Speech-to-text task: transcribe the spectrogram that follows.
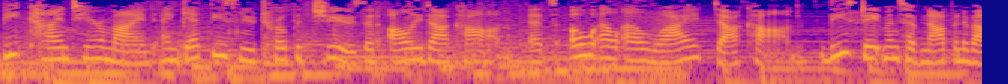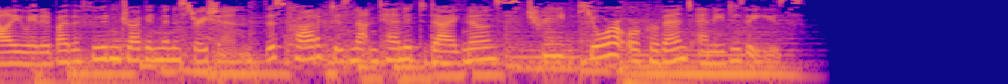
Be kind to your mind and get these nootropic chews at olly.com. That's O-L-L-Y dot com. These statements have not been evaluated by the Food and Drug Administration. This product is not intended to diagnose, treat, cure, or prevent any disease.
